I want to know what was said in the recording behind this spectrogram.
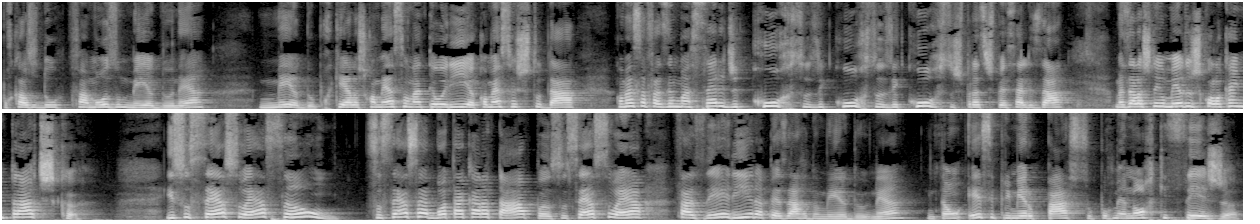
por causa do famoso medo, né? Medo, porque elas começam na teoria, começam a estudar, começam a fazer uma série de cursos e cursos e cursos para se especializar, mas elas têm o medo de colocar em prática. E sucesso é ação. Sucesso é botar a cara tapa, sucesso é fazer ir apesar do medo, né? Então, esse primeiro passo, por menor que seja,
